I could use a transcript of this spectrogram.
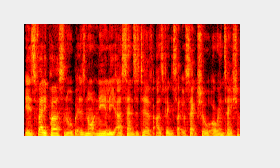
is fairly personal, but is not nearly as sensitive as things like your sexual orientation.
